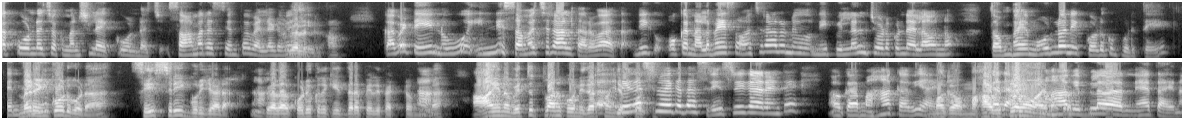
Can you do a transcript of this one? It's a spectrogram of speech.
తక్కువ ఉండొచ్చు ఒక మనిషిలో ఎక్కువ ఉండొచ్చు. సామరస్యంతో వెళ్ళడమే. కాబట్టి నువ్వు ఇన్ని సంవత్సరాల తర్వాత నీకు ఒక నలభై సంవత్సరాలు నువ్వు నీ పిల్లల్ని చూడకుండా ఎలా ఉన్నావు? తొంభై మూడులో నీ కొడుకు పుడితే ఇంకోటి కూడా శ్రీశ్రీ గురిజాడ కొడుకులకి ఇద్దరు పెళ్ళి పెట్టడం. కూడా ఆయన వ్యక్తిత్వానికి నిదర్శనమే కదా శ్రీశ్రీ గారు అంటే ఒక మహాకవి మహా విప్లవం నేత ఆయన.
